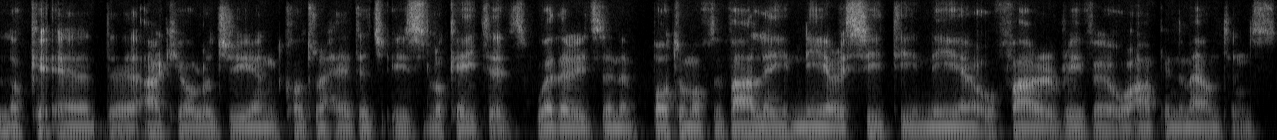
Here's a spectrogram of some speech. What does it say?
uh, the archaeology and cultural heritage is located whether it's in the bottom of the valley near a city near or far a river or up in the mountains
